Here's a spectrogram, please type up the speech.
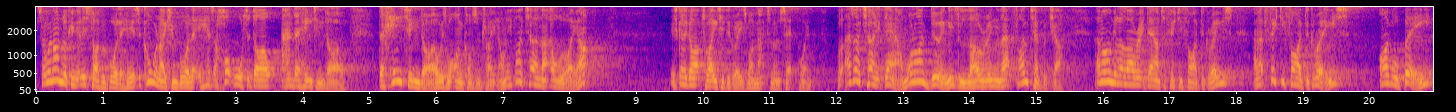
So when I'm looking at this type of boiler here, it's a combination boiler. It has a hot water dial and a heating dial. The heating dial is what I'm concentrating on. If I turn that all the way up, it's going to go up to 80 degrees, my maximum set point. But as I turn it down, what I'm doing is lowering that flow temperature. And I'm going to lower it down to 55 degrees. And at 55 degrees, I will be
